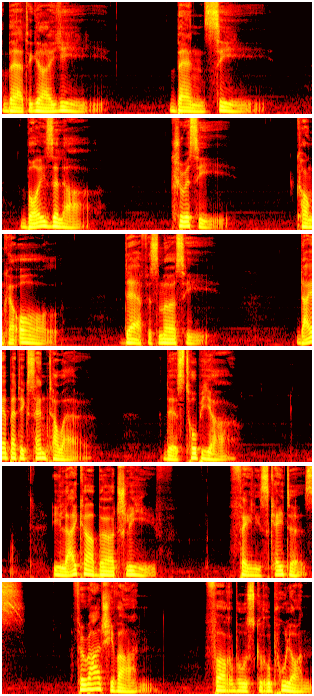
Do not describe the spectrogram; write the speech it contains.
Bad Guy Yee, Ben C, Boyzilla, Chrissy, Conquer All, Death is Mercy, Diabetic Centaur, Dystopia, Elika Birchleaf, Catus, Feral Shivan, Forbus Grupulon,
